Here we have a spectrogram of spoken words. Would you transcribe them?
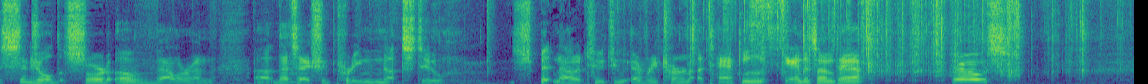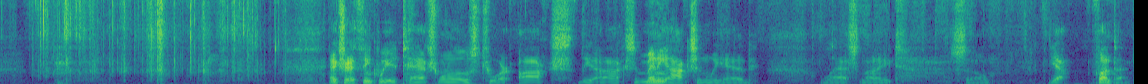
Sigilled Sword of Valeron. Uh, that's actually pretty nuts, too. Spitting out a 2-2 every turn, attacking, and it's untapped. Gross. Actually, I think we attached one of those to our ox, the oxen, many oxen we had last night. So, yeah, fun times.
